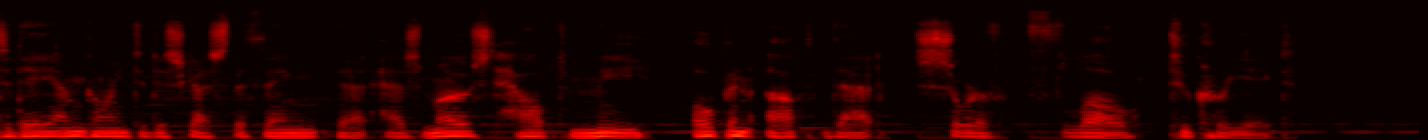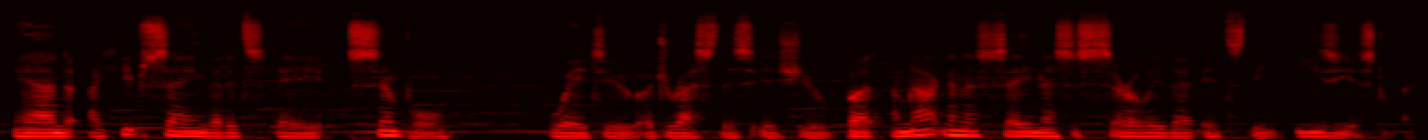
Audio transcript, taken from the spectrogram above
Today I'm going to discuss the thing that has most helped me open up that sort of flow to create. And I keep saying that it's a simple way to address this issue, but I'm not going to say necessarily that it's the easiest way.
